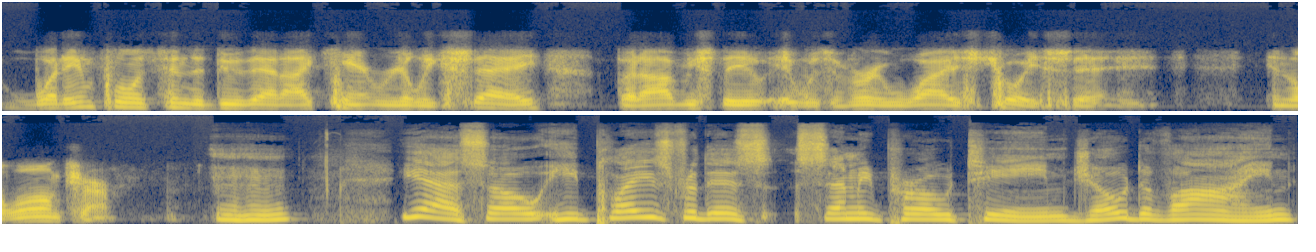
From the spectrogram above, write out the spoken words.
what influenced him to do that, I can't really say, but obviously it was a very wise choice uh, in the long term. Mm-hmm. Yeah, so he plays for this semi pro team. Joe Devine,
